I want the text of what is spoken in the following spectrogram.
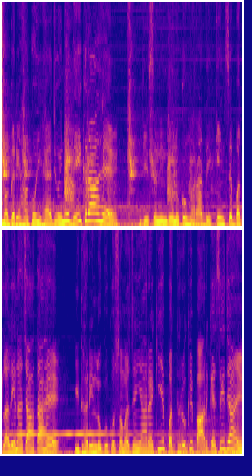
मगर यहाँ कोई है जो इन्हें देख रहा है। जेसन इन दोनों को मरा देख के इनसे बदला लेना चाहता है। इधर इन लोगों को समझ नहीं आ रहा कि ये पत्थरों के पार कैसे जाएँ।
